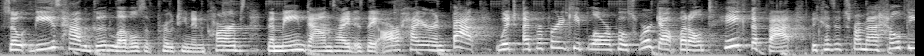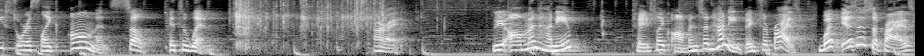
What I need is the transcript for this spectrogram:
So these have good levels of protein and carbs. The main downside is they are higher in fat, which I prefer to keep lower post-workout, but I'll take the fat because it's from a healthy source like almonds. So it's a win. All right, the almond honey tastes like almonds and honey, big surprise. What is a surprise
